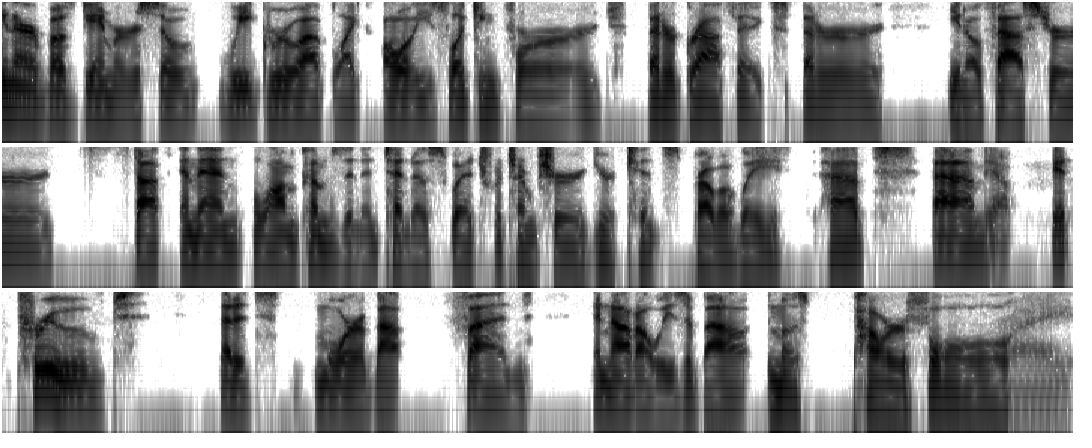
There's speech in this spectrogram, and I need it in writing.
and I are both gamers, so we grew up like always looking for better graphics, better, you know, faster stuff. And then along comes the Nintendo Switch, which I'm sure your kids probably have. Um, Yep. It proved that it's more about fun and not always about the most powerful Right.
